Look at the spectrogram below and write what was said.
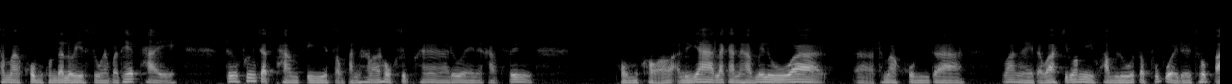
สมาคมความดันโลหิตสูงแห่งประเทศไทย ซึ่งเพิ่งจัดทำปี 2565 ด้วยนะครับ ซึ่งผมขออนุญาตแล้วกันนะครับ ไม่รู้ว่าสมาคมจะว่าไงแต่ว่าคิดว่ามีความรู้ต่อผู้ป่วยโดยทั่วไป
